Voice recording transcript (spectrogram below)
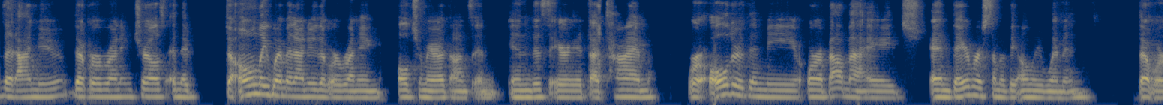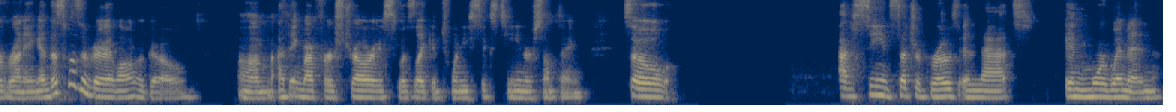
that I knew that were running trails. And they, the only women I knew that were running ultra marathons in, in this area at that time were older than me or about my age. And they were some of the only women that were running. And this wasn't very long ago. Um, I think my first trail race was like in 2016 or something. So I've seen such a growth in that in more women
